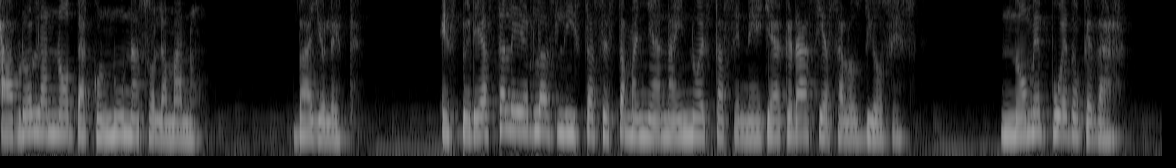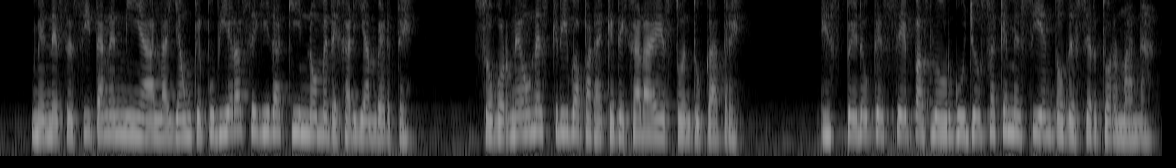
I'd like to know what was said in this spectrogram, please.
Abro la nota con una sola mano. Violet. Esperé hasta leer las listas esta mañana y no estás en ella, gracias a los dioses. No me puedo quedar. Me necesitan en mi ala y aunque pudiera seguir aquí no me dejarían verte. Soborné a un escriba para que dejara esto en tu catre. Espero que sepas lo orgullosa que me siento de ser tu hermana.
